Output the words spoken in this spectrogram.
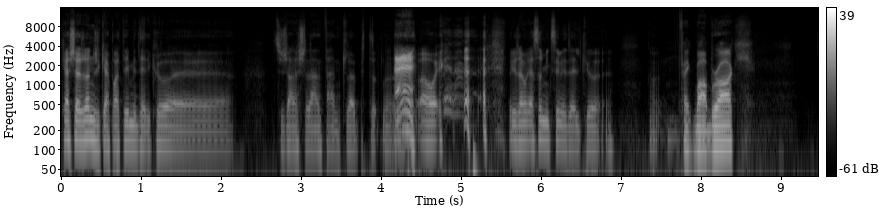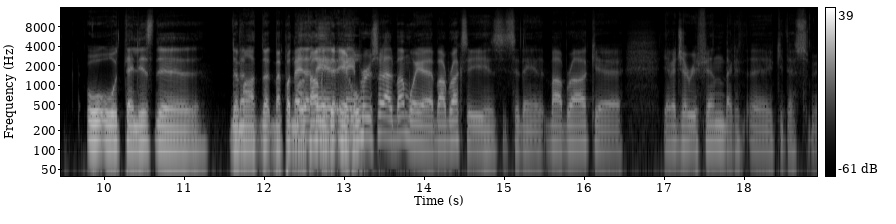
Quand j'étais jeune, j'ai capoté Metallica. Euh, genre, j'étais dans le fan club, puis tout. là. Hein? Ah ouais. J'aimerais ça mixer Metallica. euh. Fait que Bob Rock, au haut de ta liste de. de, Ben- de- ben, pas de Ben, mentors, mais de héros. dans Purcell album, ouais, euh, Bob Rock, c'est c'est- Bob Rock. Euh, Il y avait Jerry Finn back- euh, qui était. super-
